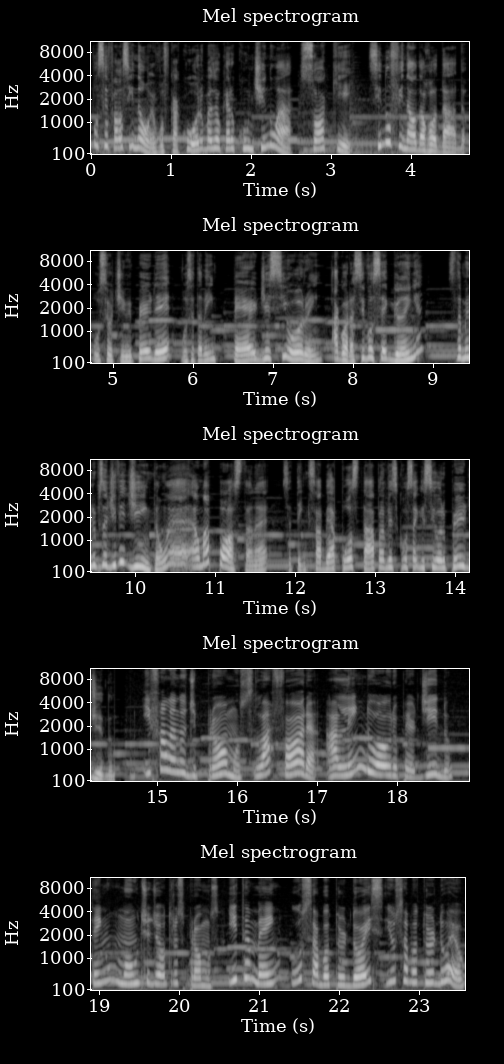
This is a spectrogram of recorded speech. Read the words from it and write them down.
você fala assim: não, eu vou ficar com ouro, mas eu quero continuar. Só que, se no final da rodada o seu time perder, você também perde esse ouro, hein? Agora, se você ganha, você também não precisa dividir, então é, é uma aposta, né? Você tem que saber apostar para ver se consegue esse ouro perdido. E falando de promos, lá fora, além do ouro perdido, tem um monte de outros promos. E também o Sabotur 2 e o Sabotur Duel.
